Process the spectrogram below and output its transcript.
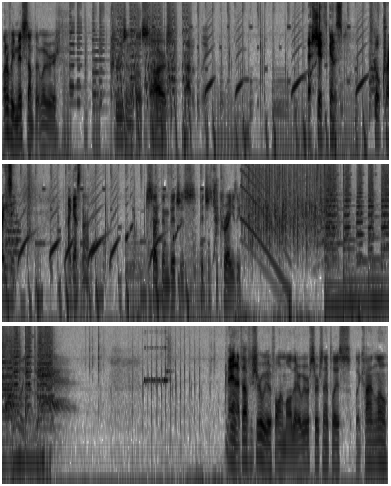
Wonder if we missed something when we were cruising with those stars. Probably. That shit's gonna go crazy. I guess not. Just like them bitches. Bitches be crazy. Man, I thought for sure we would have found them all there. We were searching that place like high and low.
